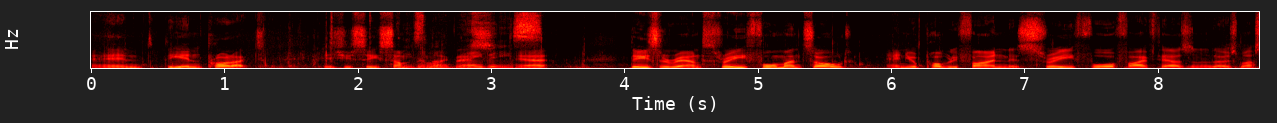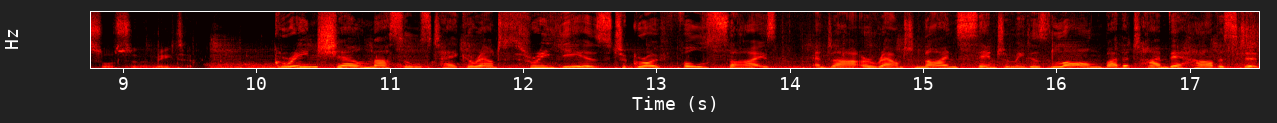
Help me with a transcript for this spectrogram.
and the end product is you see something like this. Babies. Yeah. These are around three, four months old, and you'll probably find there's three, four, five thousand of those mussels to the metre. Green shell mussels take around three years to grow full size and are around nine centimetres long by the time they're harvested.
